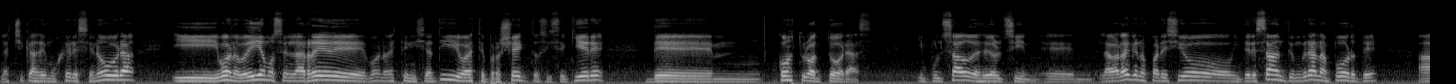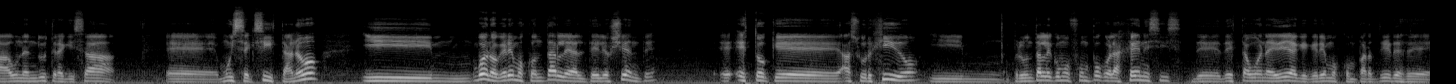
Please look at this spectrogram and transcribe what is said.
las chicas de Mujeres en Obra, y bueno, veíamos en la red, bueno, esta iniciativa, este proyecto, si se quiere, de mm, constructoras, impulsado desde Olcin. Eh, la verdad que nos pareció interesante, un gran aporte a una industria quizá eh, muy sexista, ¿no? Y mm, bueno, queremos contarle al teleoyente eh, esto que ha surgido y mm, preguntarle cómo fue un poco la génesis de, esta buena idea que queremos compartir desde,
